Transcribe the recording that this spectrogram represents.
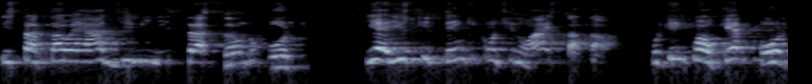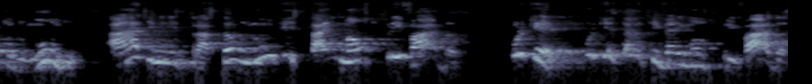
Estatal é a administração do porto. E é isso que tem que continuar estatal. Porque em qualquer porto do mundo, a administração nunca está em mãos privadas. Por quê? Porque se ela estiver em mãos privadas,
